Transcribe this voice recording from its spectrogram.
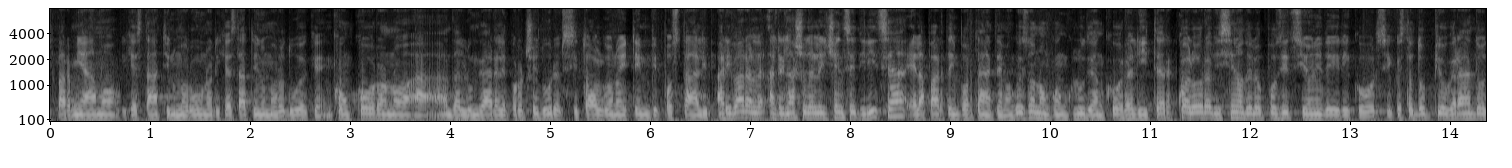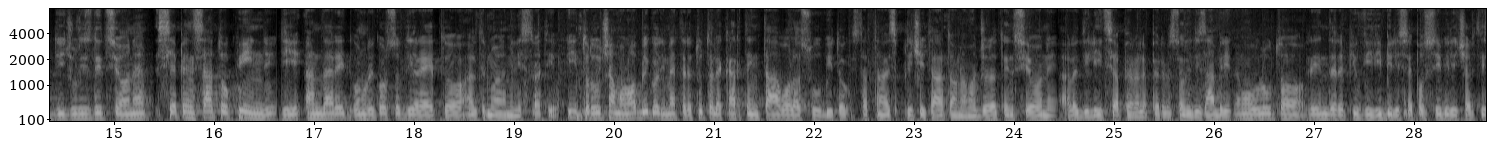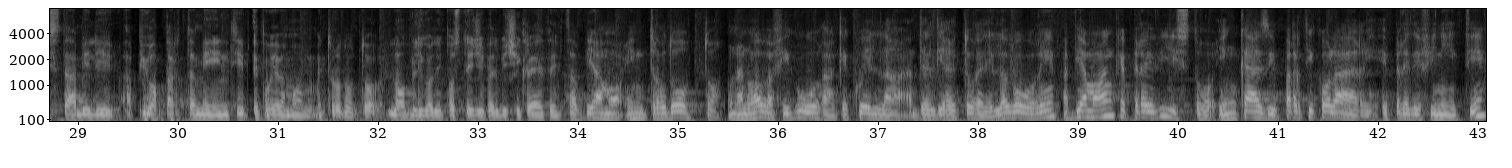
risparmiamo richiestati numero uno, richiestati numero due che concorrono a, ad allungare le procedure, si tolgono i tempi postali. Arrivare al, al, rilascio della licenza edilizia è la parte importante, ma questo non conclude ancora l'iter qualora vi siano delle opposizioni dei ricorsi. Questo doppio grado di giurisdizione si è pensato quindi di andare con un ricorso diretto al Tribunale amministrativo. Introduciamo l'obbligo di mettere tutte le carte in tavola subito, è stata esplicitata una maggiore attenzione all'edilizia per le persone disabili. Abbiamo voluto rendere più vivibili se possibile certi stabili a più appartamenti appartamenti e poi abbiamo introdotto l'obbligo dei posteggi per biciclette. Abbiamo introdotto una nuova figura che è quella del direttore dei lavori. Abbiamo anche previsto in casi particolari e predefiniti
